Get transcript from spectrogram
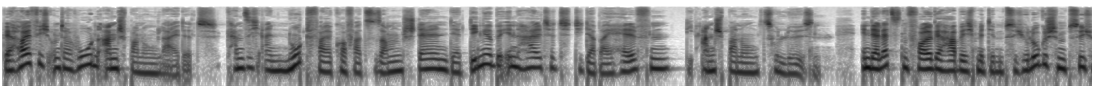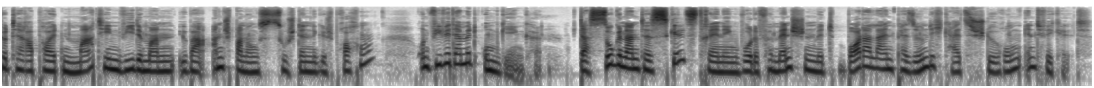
Wer häufig unter hohen Anspannungen leidet, kann sich einen Notfallkoffer zusammenstellen, der Dinge beinhaltet, die dabei helfen, die Anspannung zu lösen. In der letzten Folge habe ich mit dem psychologischen Psychotherapeuten Martin Wiedemann über Anspannungszustände gesprochen und wie wir damit umgehen können. Das sogenannte Skills-Training wurde für Menschen mit Borderline-Persönlichkeitsstörung entwickelt.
